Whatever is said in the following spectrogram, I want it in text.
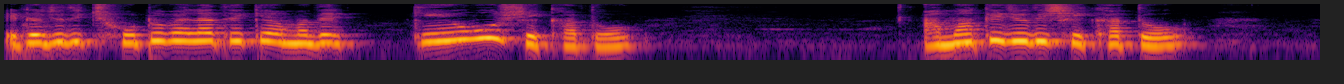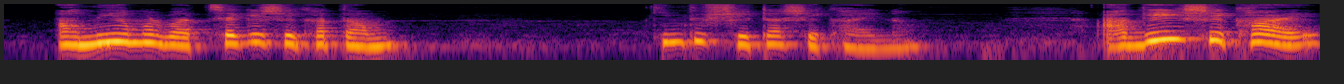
এটা যদি ছোটবেলা থেকে আমাদের কেউ শেখাতো আমাকে যদি শেখাতো, আমি আমার বাচ্চাকে শেখাতাম, কিন্তু সেটা শেখায় না। আগেই শেখায়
